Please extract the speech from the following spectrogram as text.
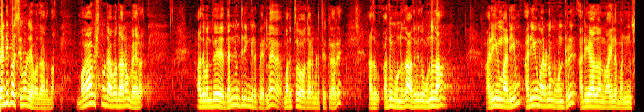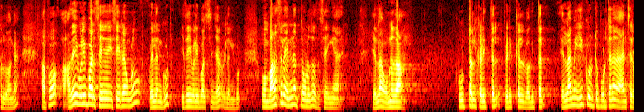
கண்டிப்பாக சிவனுடைய அவதாரம் தான். மகாவிஷ்ணுடைய அவதாரம் வேறு. அது வந்து தன்வந்திரிங்கிற பேரில் மருத்துவ அவதாரம் எடுத்திருக்கிறாரு. அது அதுவும் ஒன்று தான் அது இது ஒன்று தான் அறியும் அறியும் அறியும் மரணம் ஒன்று அறியாதவன் வாயில் மண்ணுன்னு சொல்லுவாங்க. அப்போது அதை வழிபாடு செய் செய்கிறவங்களும் வெல் அண்ட் குட் இதை வழிபாடு செஞ்சாலும் வெல் அண்ட் குட் உன் மனசில் என்ன தோணுதோ அதை செய்யுங்க. எல்லாம் ஒன்று தான் கூட்டல் கழித்தல் பெருக்கல் வகுத்தல் எல்லாமே ஈக்குவல் டு போட்டு உண்டா ஆன்சர்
